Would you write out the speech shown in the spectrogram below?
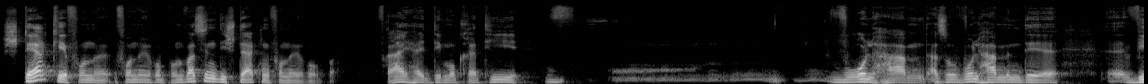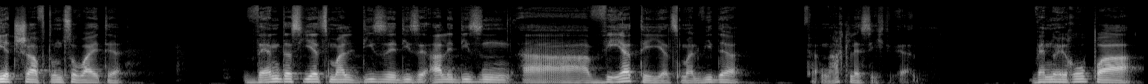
Stärke von, von Europa. Und was sind die Stärken von Europa? Freiheit, Demokratie, Wohlhabend, also wohlhabende äh, Wirtschaft und so weiter. Wenn das jetzt mal diese, diese, alle diesen äh, Werte jetzt mal wieder vernachlässigt werden, wenn Europa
